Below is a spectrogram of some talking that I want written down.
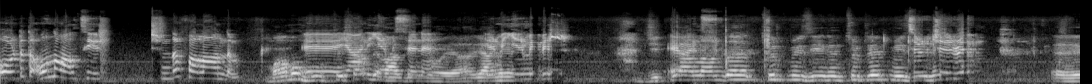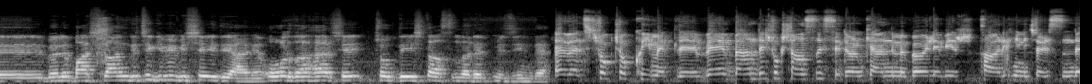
Orada da 16 yaşında falandım. Mama Ee, yani bir 20 albümdü sene. o ya. Yani 20-21 ciddi Evet. anlamda Türk müziğinin, Türk rap müziğinin Türkçe rap Ee, böyle başlangıcı gibi bir şeydi yani. Orada her şey çok değişti aslında rap müziğinde. Evet çok çok kıymetli ve ben de çok şanslı hissediyorum kendimi böyle bir tarihin içerisinde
